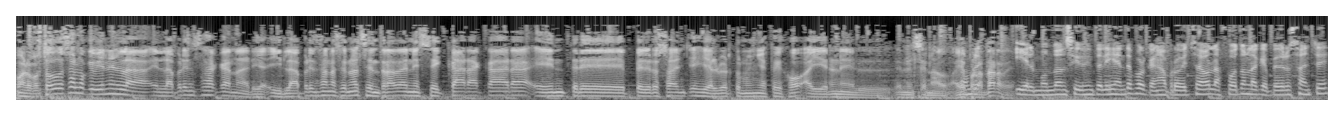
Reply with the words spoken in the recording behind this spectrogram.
Bueno, pues todo eso es lo que viene en la, en la prensa canaria y la prensa nacional centrada en ese cara a cara entre Pedro Sánchez y Alberto Núñez Feijóo ayer en el, en el Senado, ayer por la tarde. Y el mundo han sido inteligentes porque han aprovechado la foto en la que Pedro Sánchez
